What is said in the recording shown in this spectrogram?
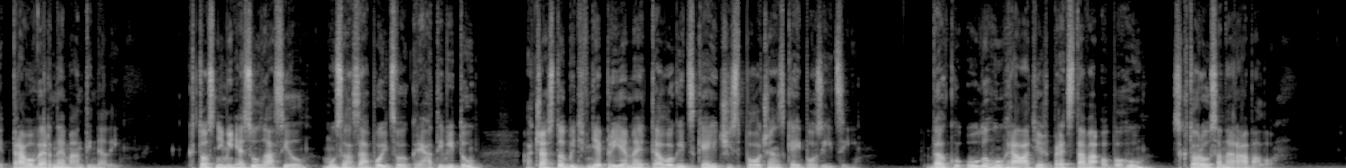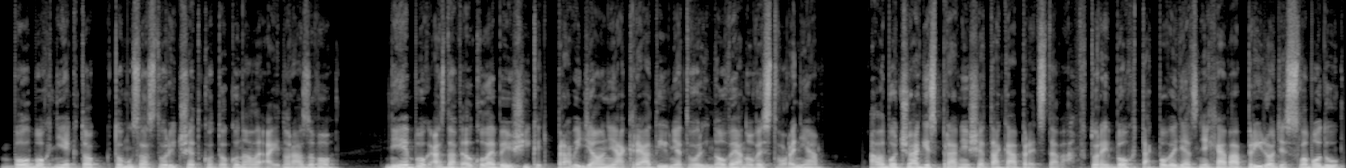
tie pravoverné mantinely. Kto s nimi nesúhlasil, musel zapojiť svoju kreativitu a často byť v nepríjemnej teologickej či spoločenskej pozícii. Veľkú úlohu hrala tiež predstava o Bohu, s ktorou sa narábalo – bol Boh niekto, kto musel stvoriť všetko dokonale a jednorázovo? Nie je Boh azda veľkolepejší, keď pravidelne a kreatívne tvorí nové a nové stvorenia? Alebo čo ak je správnejšia taká predstava, v ktorej Boh tak povediac necháva prírode slobodu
